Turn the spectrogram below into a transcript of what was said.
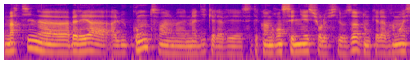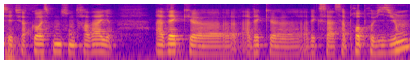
Martine Abalea a, lu Comte, elle m'a dit qu'elle avait, s'était quand même renseignée sur le philosophe, donc elle a vraiment essayé de faire correspondre son travail avec, euh, avec, euh, avec sa, propre vision.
